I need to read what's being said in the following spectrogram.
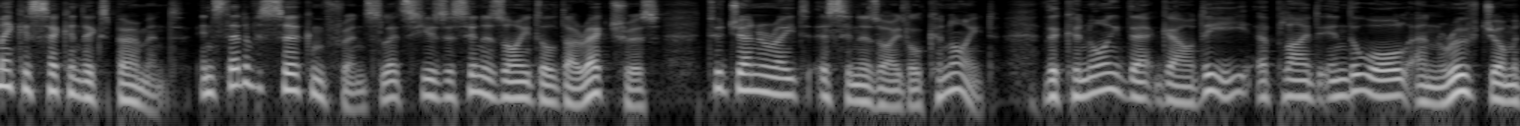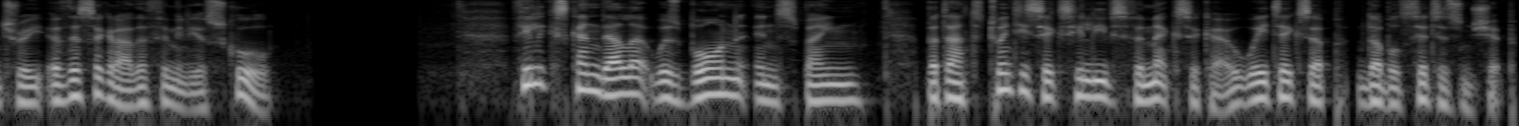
make a second experiment. Instead of a circumference, let's use a sinusoidal directrix to generate a sinusoidal conoid, the conoid that Gaudí applied in the wall and roof geometry of the Sagrada Familia school. Felix Candela was born in Spain, but at 26 he leaves for Mexico, where he takes up double citizenship.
